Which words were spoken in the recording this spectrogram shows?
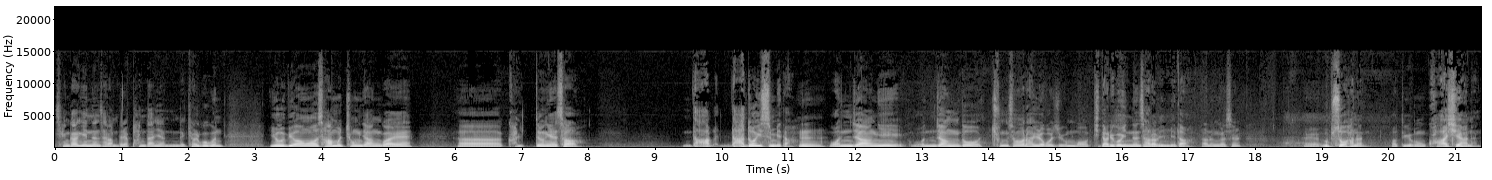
생각이 있는 사람들의 판단이었는데 결국은 유병호 사무총장과의 어, 갈등에서 나, 나도 있습니다. 음. 원장이, 원장도 충성을 하려고 지금 뭐 기다리고 있는 사람입니다. 라는 것을 에, 읍소하는, 어떻게 보면 과시하는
